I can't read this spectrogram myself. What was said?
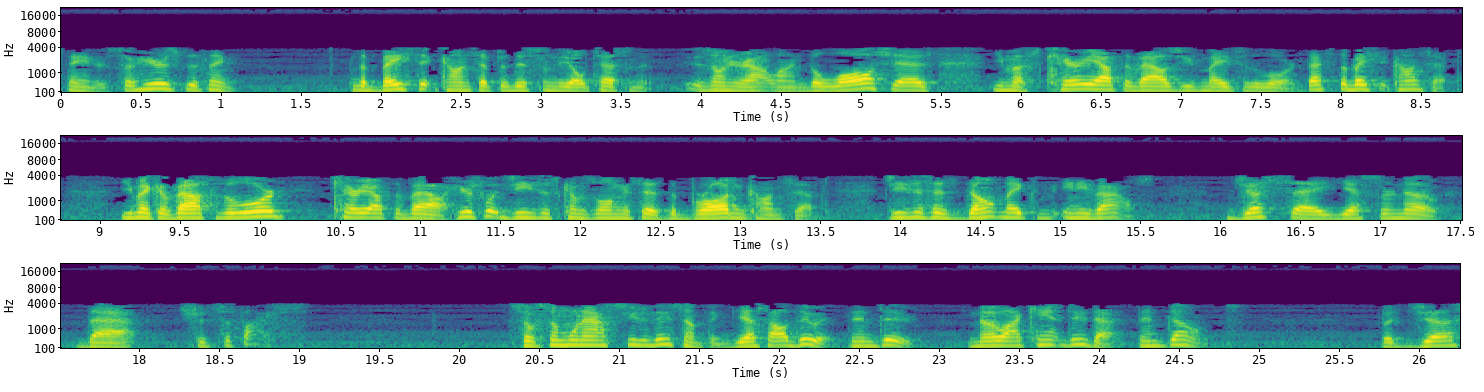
standards. So here's the thing. The basic concept of this from the Old Testament is on your outline. The law says you must carry out the vows you've made to the Lord. That's the basic concept. You make a vow to the Lord, carry out the vow. Here's what Jesus comes along and says, the broadened concept. Jesus says, don't make any vows. Just say yes or no. That should suffice. So if someone asks you to do something, yes, I'll do it, then do. No, I can't do that, then don't. But just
